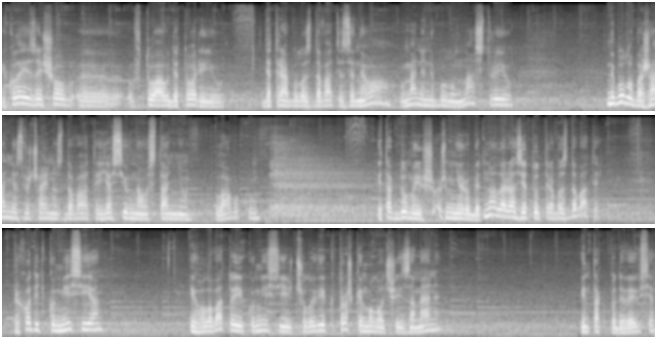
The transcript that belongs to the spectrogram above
І коли я зайшов е, в ту аудиторію, де треба було здавати ЗНО, у мене не було настрою, не було бажання, звичайно, здавати. Я сів на останню лавку і так думаю, що ж мені робити? Ну, але раз я тут треба здавати. Приходить комісія, і голова тої комісії чоловік трошки молодший за мене. Він так подивився.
